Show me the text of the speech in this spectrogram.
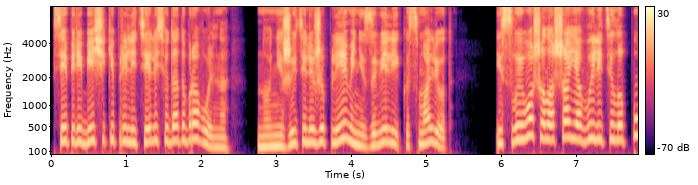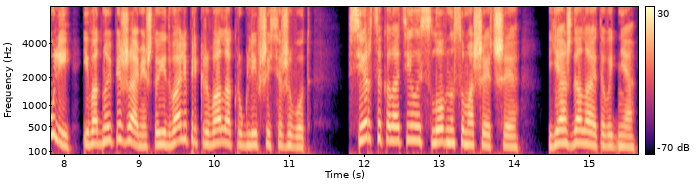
все перебежчики прилетели сюда добровольно. Но не жители же племени завели космолет. Из своего шалаша я вылетела пулей и в одной пижаме, что едва ли прикрывало округлившийся живот. Сердце колотилось, словно сумасшедшее. Я ждала этого дня.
